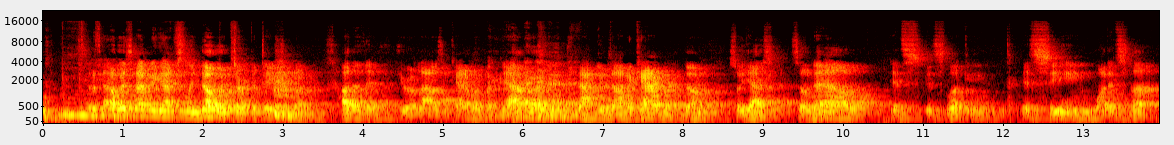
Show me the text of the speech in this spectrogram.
Mm-hmm. that was having absolutely no interpretation of it, other than you're a lousy camera, but never not you're not a camera. No. So yes. So now it's it's looking, it's seeing what it's not.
